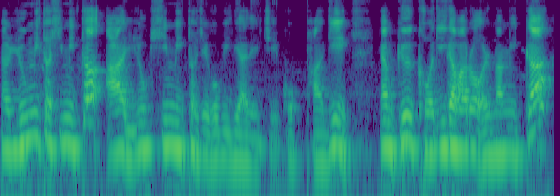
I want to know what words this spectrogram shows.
그럼 6m 10m 아 60m 제곱이 돼야 되지 곱하기 그럼 그 거리가 바로 얼마입니까?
